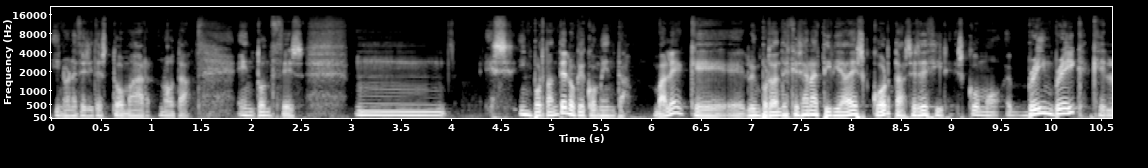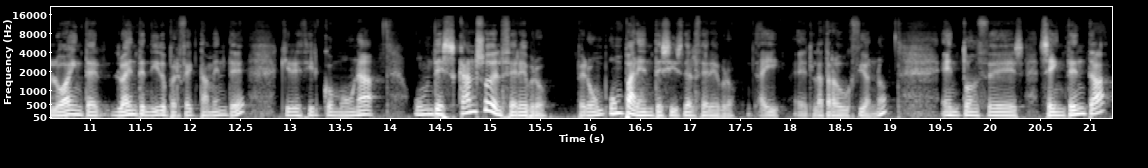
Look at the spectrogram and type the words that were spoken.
y no necesites tomar nota. Entonces, mmm, es importante lo que comenta, ¿vale? Que eh, lo importante es que sean actividades cortas, es decir, es como brain break, que lo ha, inter- lo ha entendido perfectamente, quiere decir como una, un descanso del cerebro, pero un, un paréntesis del cerebro, ahí es la traducción, ¿no? Entonces, se intenta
